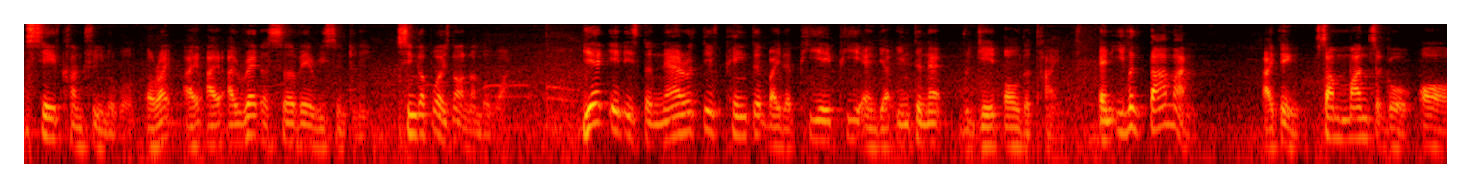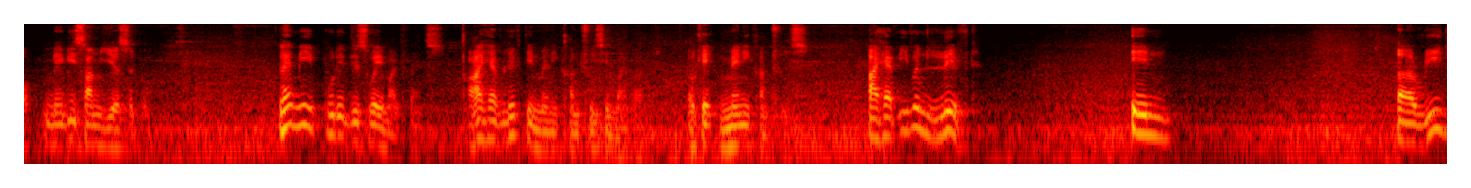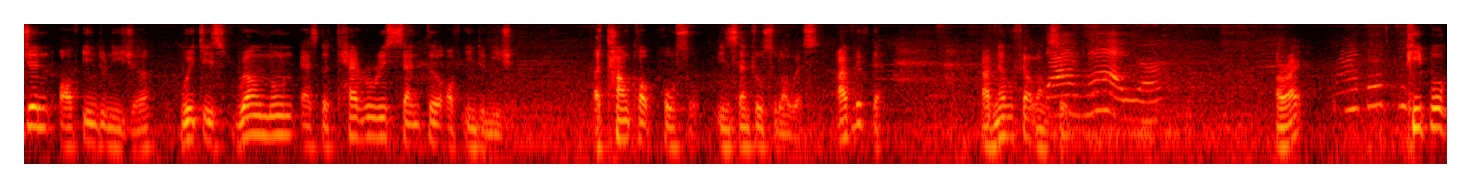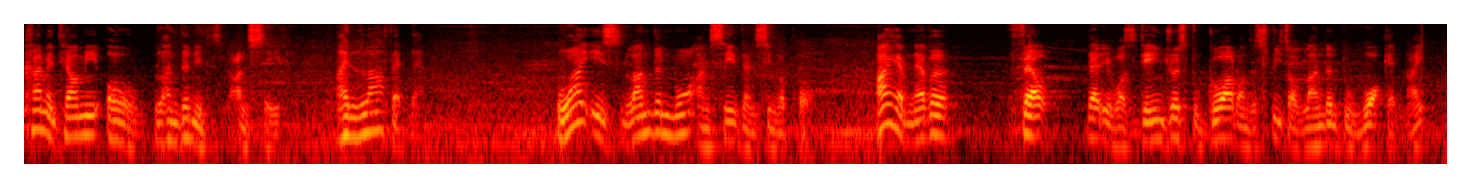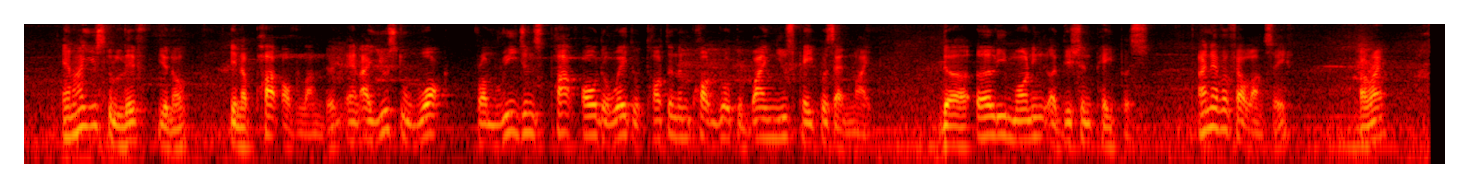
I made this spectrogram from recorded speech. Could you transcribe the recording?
safe country in the world. All right, I, I, I read a survey recently. Singapore is not number one. Yet it is the narrative painted by the PAP and their internet brigade all the time. And even Tharman, I think, some months ago or maybe some years ago. Let me put it this way, my friends. I have lived in many countries in my life. Okay, many countries. I have even lived in a region of Indonesia which is well known as the terrorist center of Indonesia, a town called Poso in central Sulawesi. I've lived there. I've never felt unsafe. All right? People come and tell me, oh, London is unsafe. I laugh at them. Why is London more unsafe than Singapore? I have never felt that it was dangerous to go out on the streets of London to walk at night. And I used to live, you know, in a part of London, and I used to walk from Regent's Park all the way to Tottenham Court Road to buy newspapers at night, the early morning edition papers. I never felt unsafe, all right?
